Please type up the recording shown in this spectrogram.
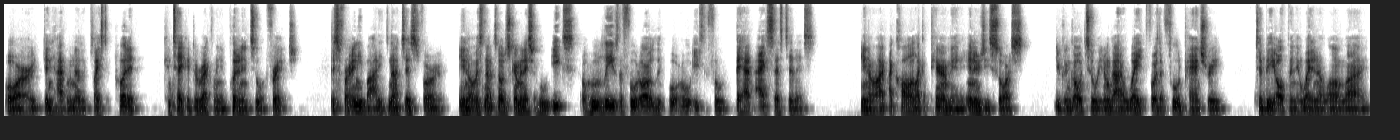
or didn't have another place to put it can take it directly and put it into a fridge. It's for anybody, it's not just for, you know, it's not it's no discrimination who eats or who leaves the food or, or who eats the food. They have access to this you know, I, I call it like a pyramid, an energy source you can go to. it. You don't got to wait for the food pantry to be open and wait in a long line.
